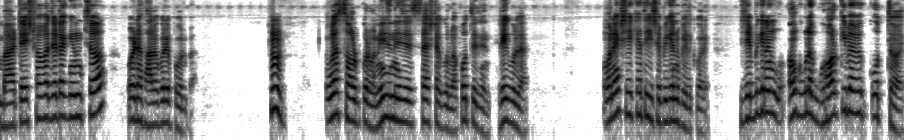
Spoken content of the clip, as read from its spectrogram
বা টেস্ট পেপার যেটা কিনছো, ওইটা ভালো করে পড়বা। হুম? ওগুলো সলভ করবা, নিজে নিজে চেষ্টা করবা প্রতিদিন রেগুলার অনেক শিক্ষার্থী হিসেব বিজ্ঞান ফেল করে। হিসেব বিজ্ঞানের অঙ্কগুলো ঘর কীভাবে করতে হয়?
